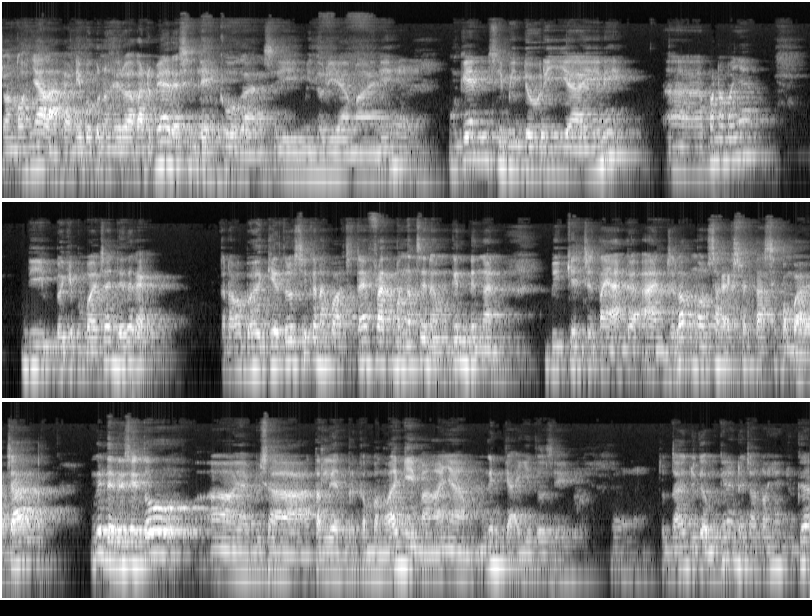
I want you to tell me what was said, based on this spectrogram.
contohnya lah kayak di Boku no Hero Academia ada si Deku kan si Midoriyama ini. Mungkin si Midoriya ini eh, apa namanya di bagi pembaca dia tuh kayak kenapa bahagia terus sih kenapa ceritanya flat banget sih. Nah mungkin dengan bikin ceritanya agak anjlok merusak ekspektasi pembaca mungkin dari situ eh, ya bisa terlihat berkembang lagi makanya. Mungkin kayak gitu sih. Hmm. contohnya juga mungkin ada contohnya juga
